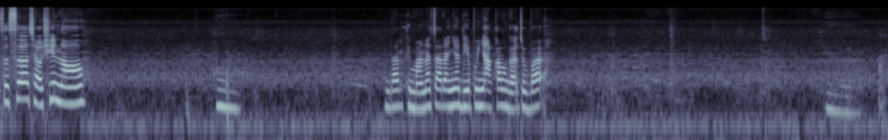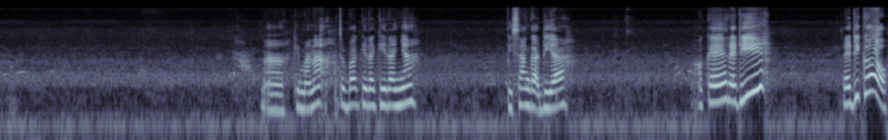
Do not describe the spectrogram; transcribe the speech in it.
Sese Xiaoxino. Hmm. Ntar gimana caranya dia punya akal nggak coba? Hmm. Nah, gimana? Coba kira-kiranya bisa nggak dia? Oke, ready? Ready go?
